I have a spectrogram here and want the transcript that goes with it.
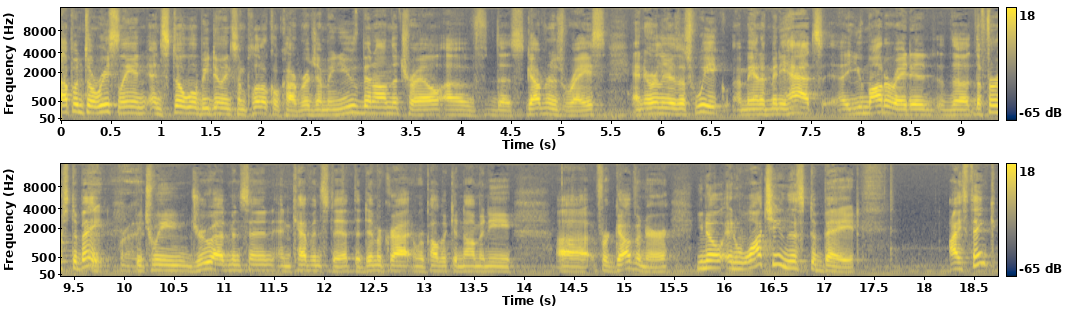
up until recently, and, and still will be doing some political coverage. I mean, you've been on the trail of this governor's race, and earlier this week, a man of many hats, uh, you moderated the, the first debate Right. between Drew Edmondson and Kevin Stitt, the Democrat and Republican nominee uh, for governor. You know, in watching this debate, I think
